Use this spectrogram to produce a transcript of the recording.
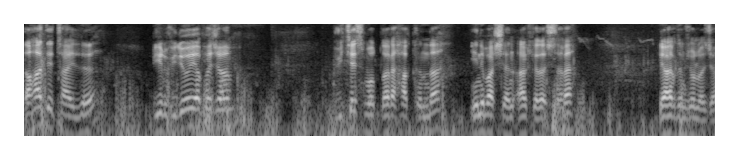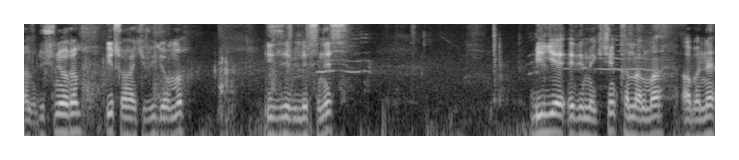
daha detaylı bir video yapacağım. Vites modları hakkında yeni başlayan arkadaşlara yardımcı olacağını düşünüyorum. Bir sonraki videomu izleyebilirsiniz. Bilgi edinmek için kanalıma abone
